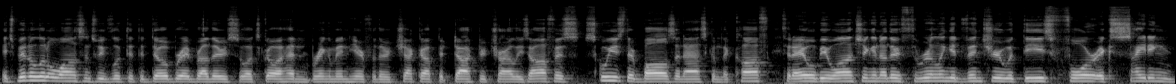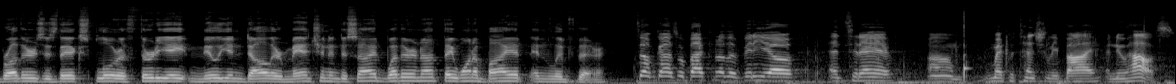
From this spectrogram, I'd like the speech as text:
It's been a little while since we've looked at the Dobre brothers, so let's go ahead and bring them in here for their checkup at Dr. Charlie's office, squeeze their balls, and ask them to cough. Today we'll be watching another thrilling adventure with these four exciting brothers as they explore a $38 million mansion and decide whether or not they want to buy it and live there. What's up guys, we're back for another video and today um, we might potentially buy a new house.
